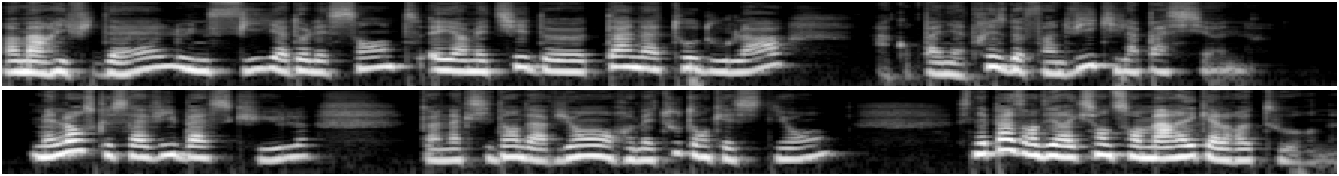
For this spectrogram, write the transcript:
un mari fidèle, une fille adolescente et un métier de Doula, accompagnatrice de fin de vie qui la passionne. Mais lorsque sa vie bascule, qu'un accident d'avion remet tout en question, ce n'est pas en direction de son mari qu'elle retourne,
